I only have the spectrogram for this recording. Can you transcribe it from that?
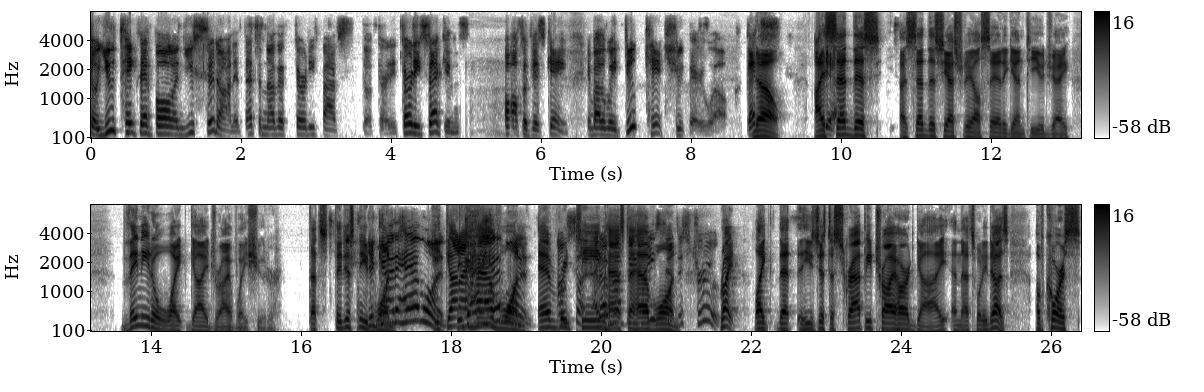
So you take that ball and you sit on it. That's another 35, 30, 30 seconds off of this game. And by the way, Duke can't shoot very well. That's, no, I yeah. said this I said this yesterday. I'll say it again to you, Jay. They need a white guy driveway shooter. That's they just need You one. You gotta have one. You gotta have one. Every sorry, team has to have racist. one. It's true. Right. Like that he's just a scrappy try hard guy and that's what he does. Of course,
